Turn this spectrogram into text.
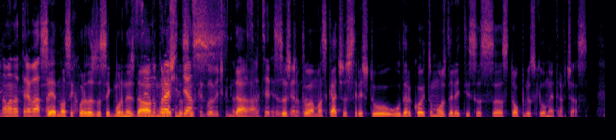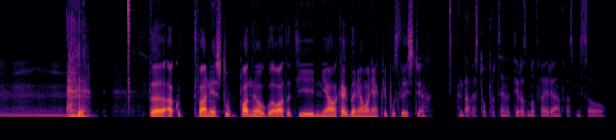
Ама на тревата. Все едно се хвърляш да се гмурнеш Все да, едно в правиш индианска с... главичката, да, да, с ръцете е същото, ама скачаш срещу удар, който може да лети с а, 100 плюс километра в час. М, Та, ако това нещо попадне в главата ти, няма как да няма някакви последствия. Да, бе, 100% ти размътва Ериана, това смисъл.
